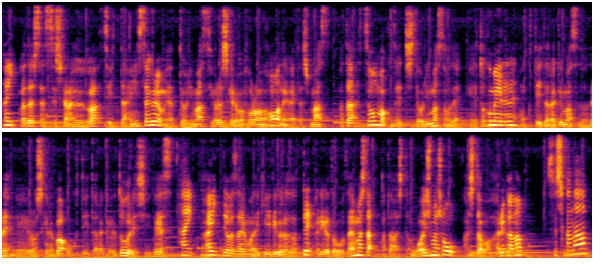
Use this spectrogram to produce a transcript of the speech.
はい、私たち寿司かな夫婦は Twitter、Instagram やっております。よろしければフォローの方お願いいたします。また質問箱設置しておりますので、えー匿名でね送っていただけますので、えーよろしければ送っていただけると嬉しいです。はい。はい、では最後まで聞いてくださってありがとうございました。また明日お会いしましょう。明日は晴れかな寿司かな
